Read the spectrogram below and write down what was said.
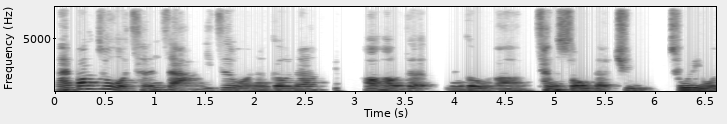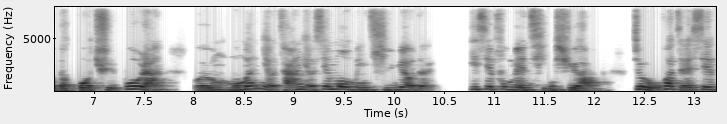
来帮助我成长，以致我能够呢，好好的能够啊成熟的去处理我的过去。不然，我我们有常有些莫名其妙的一些负面情绪哈，就或者一些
